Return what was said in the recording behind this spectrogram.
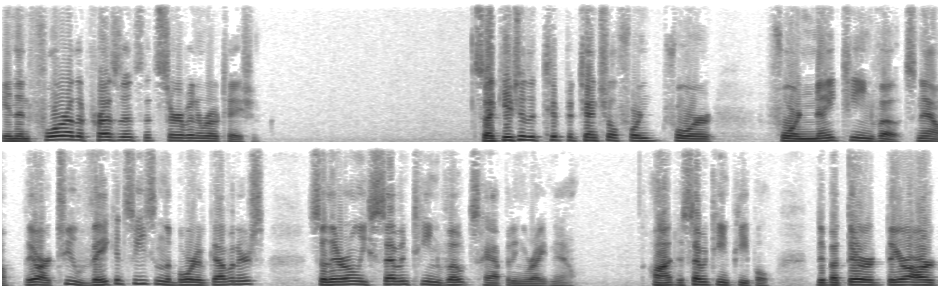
and then four other presidents that serve in a rotation. So that gives you the t- potential for for for 19 votes. Now there are two vacancies in the board of governors, so there are only 17 votes happening right now on 17 people, but there there are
